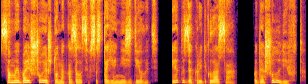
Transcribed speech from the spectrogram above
Самое большое, что он оказался в состоянии сделать, это закрыть глаза. Подошел лифт.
